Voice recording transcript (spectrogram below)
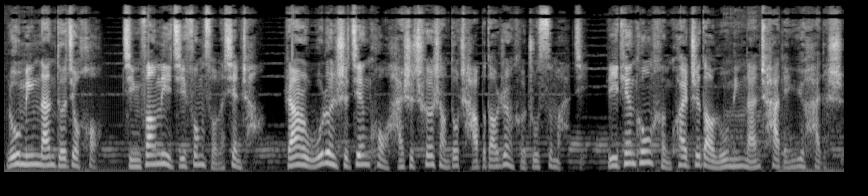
卢明南得救后，警方立即封锁了现场。然而，无论是监控还是车上，都查不到任何蛛丝马迹。李天空很快知道卢明南差点遇害的事。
